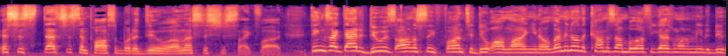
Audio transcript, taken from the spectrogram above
It's just that's just impossible to do unless it's just like fuck. Things like that to do is honestly fun to do online. You know, let me know in the comments down below if you guys wanted me to do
